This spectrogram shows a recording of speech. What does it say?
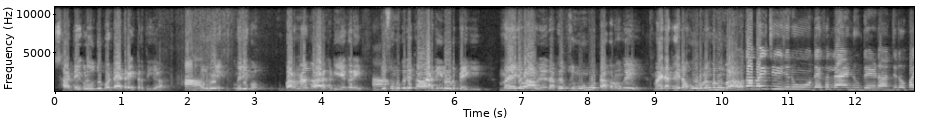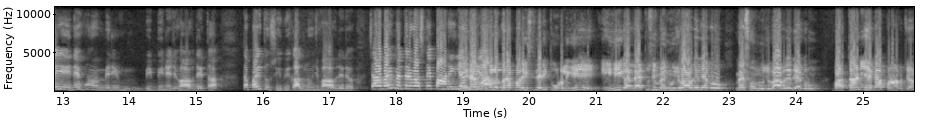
ਸਾਡੇ ਕੋਲ ਉਦੋਂ ਵੱਡਾ ਟਰੈਕਟਰ ਸੀਗਾ। ਹਾਂ। ਹੁਣ ਮੇਰੀ ਮੇਰੇ ਕੋਲ ਵਰਨਾ ਕਾਰ ਖੜੀ ਹੈ। ਘਰੇ ਜੇ ਤੁਹਾਨੂੰ ਕਿਤੇ ਕਾਰ ਦੀ ਲੋੜ ਪੈਗੀ ਮੈਂ ਜਵਾਬ ਦੇਦਾ ਫਿਰ ਤੁਸੀਂ ਮੂੰਹ ਮੋਟਾ ਕਰੋਗੇ। ਮੈਂ ਤਾਂ ਕਿਸੇ ਦਾ ਹੋਰ ਮੰਗ ਉਹ ਲੂੰਗਾ ਤਾਂ ਬਈ ਚੀਜ਼ ਨੂੰ ਦੇਖ ਲੈਣ ਨੂੰ ਦੇਣਾ ਜਦੋਂ ਭਾਈ ਇਹਨੇ ਹੁਣ ਮੇਰੀ ਬੀਬੀ ਨੇ ਜਵਾਬ ਦੇਤਾ ਤਾਂ ਭਾਈ ਤੁਸੀਂ ਵੀ ਕੱਲ ਨੂੰ ਜਵਾਬ ਦੇ ਦਿਓ। ਚਲ ਭਾਈ ਮੈਂ ਤੇਰੇ ਵਾਸਤੇ ਪਾਣੀ ਇਹਦਾ ਲਿਆਉਣੀ ਆ ਮਤਲਬ ਫਿਰ ਆਪਾਂ ਰਿਸ਼ਤੇਦਾਰੀ ਤੋੜ ਲਈਏ। ਇਹੀ ਗੱਲ ਹੈ ਤੁਸੀਂ ਮੈਨੂੰ ਜਵਾਬ ਦੇ ਦਿਆ ਕਰੋ ਮੈਂ ਤੁਹਾਨੂੰ ਜਵਾਬ ਦੇ ਦਿਆ ਕਰੂੰ। ਵਰਤਾ ਨਹੀਂ ਹੈਗਾ ਆਪਾਂ ਆਪ ਚ।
